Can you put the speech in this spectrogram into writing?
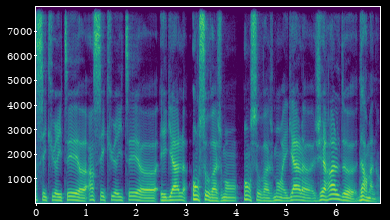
euh, insécurité, euh, insécurité euh, égale ensauvagement, ensauvagement égale euh, Gérald Darmanin.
